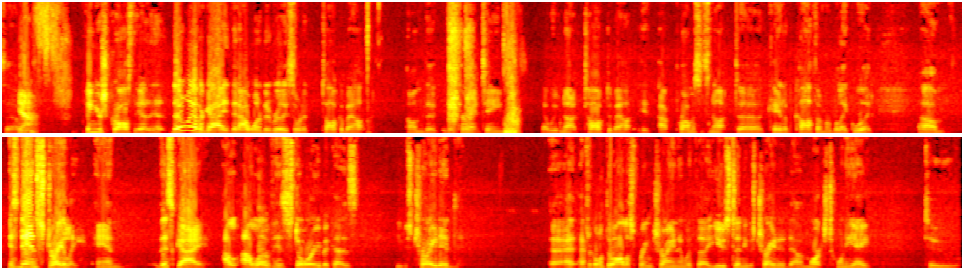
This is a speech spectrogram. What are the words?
So yeah. fingers crossed. The, the only other guy that I wanted to really sort of talk about on the, the current team that we've not talked about. It, I promise it's not uh, Caleb Cotham or Blake Wood. Um, it's Dan Straily, and this guy, I, I, love his story because he was traded uh, after going through all the spring training with uh, Houston. He was traded on March 28th to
